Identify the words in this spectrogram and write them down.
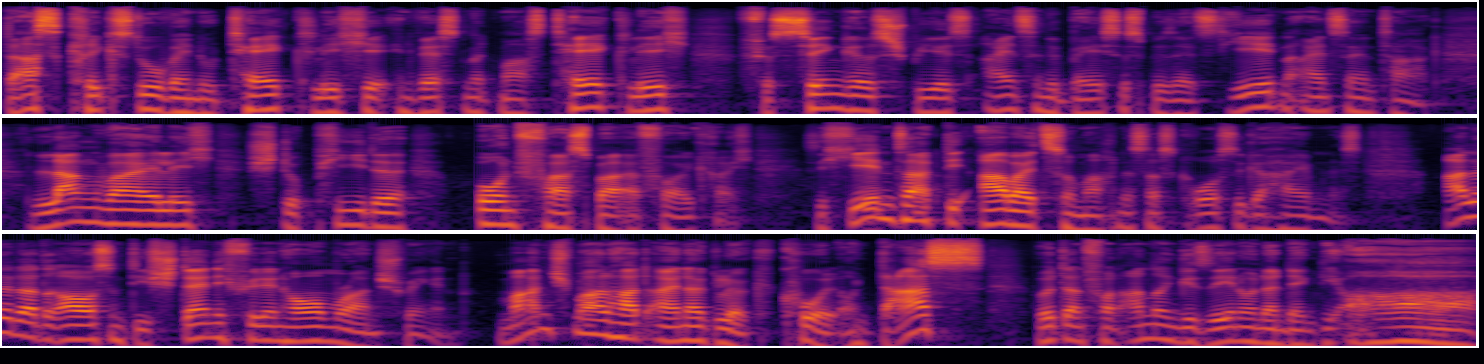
Das kriegst du, wenn du tägliche Investment machst, täglich für Singles spielst, einzelne Bases besetzt, jeden einzelnen Tag. Langweilig, stupide unfassbar erfolgreich. Sich jeden Tag die Arbeit zu machen, ist das große Geheimnis. Alle da draußen, die ständig für den Home Run schwingen. Manchmal hat einer Glück, cool. Und das wird dann von anderen gesehen und dann denken die, oh,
